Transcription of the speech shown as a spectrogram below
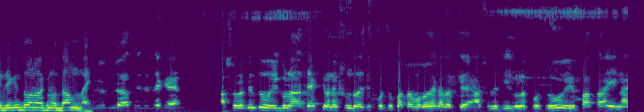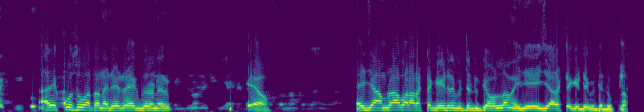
এটা কিন্তু ওনার কোনো দাম নাই। দেখেন আসলে কিন্তু এগুলা দেখতে অনেক সুন্দর যে কচু পাতার মতো দেখা যাচ্ছে। আসলে কি এগুলো কচু এই পাতা এই না কি আরে কচু পাতা নাই এটা এক ধরনের। এই যে আমরা আবার আরেকটা গেটের ভিতরে ঢুকে বললাম এই যে এই যে আরেকটা গেটের ভিতরে ঢুকলাম।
